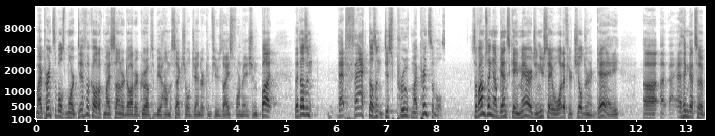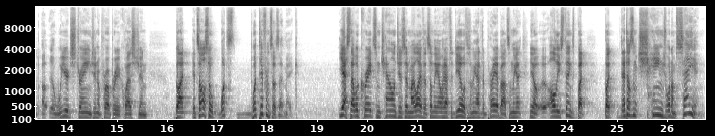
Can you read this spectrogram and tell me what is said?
My principle's more difficult if my son or daughter grew up to be a homosexual, gender confused ice formation. But that doesn't that fact doesn't disprove my principles. So if I'm saying I'm against gay marriage and you say, what if your children are gay? Uh, I, I, think that's a, a, weird, strange, inappropriate question. But it's also, what's what difference does that make? Yes, that would create some challenges in my life. That's something I would have to deal with, something I have to pray about, something, I, you know, all these things. But, but that doesn't change what I'm saying.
